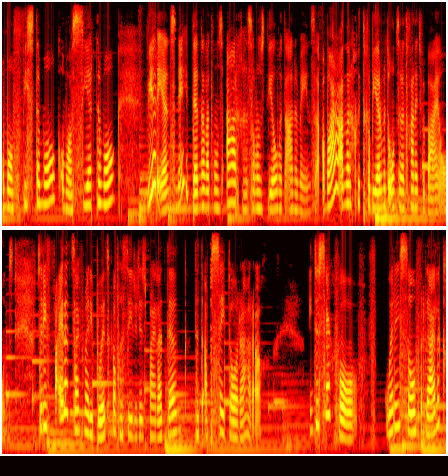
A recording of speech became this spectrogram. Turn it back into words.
om haar vies te maak, om haar seer te maak. Weereens net dinge wat ons erg is, sal ons deel met ander mense. Baie ander goed gebeur met ons en dit gaan net verby ons. So die feit dat sy vir my die boodskap gestuur het, is my laat dink dit upset haar regtig. En toe sê ek vir hoorie sou verduidelik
